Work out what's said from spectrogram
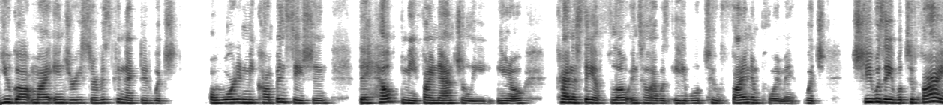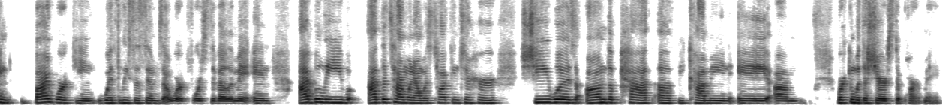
you got my injury service connected, which awarded me compensation that helped me financially, you know, kind of stay afloat until I was able to find employment, which she was able to find by working with Lisa Sims at Workforce Development. And I believe at the time when I was talking to her, she was on the path of becoming a um, working with the sheriff's department,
